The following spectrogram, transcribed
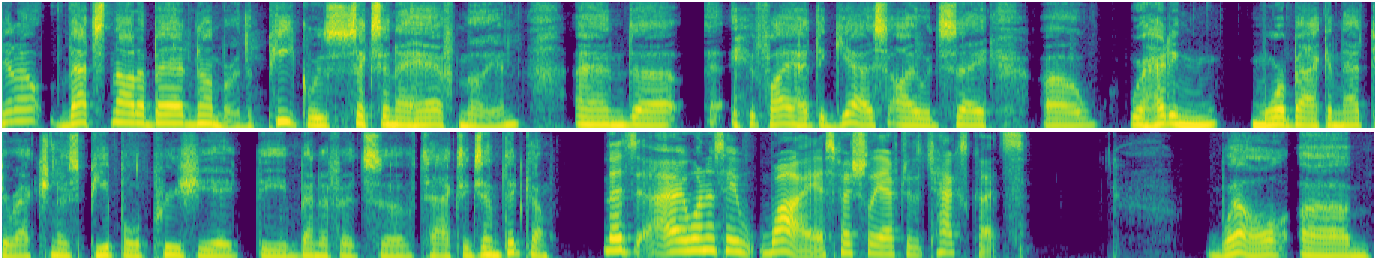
you know, that's not a bad number. The peak was six and a half million. And uh, if I had to guess, I would say uh, we're heading more back in that direction as people appreciate the benefits of tax exempt income. That's, I want to say why, especially after the tax cuts. Well, um,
